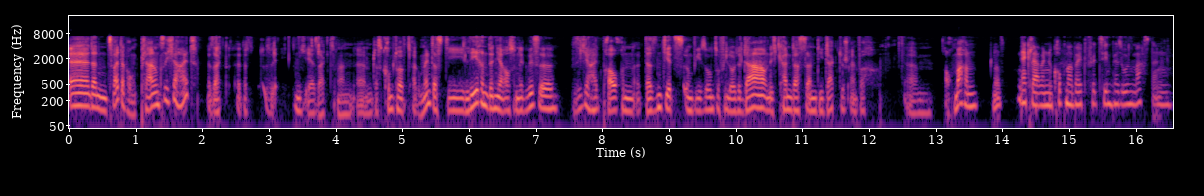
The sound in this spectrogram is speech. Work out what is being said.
Äh, dann ein zweiter Punkt, Planungssicherheit. Er sagt, äh, das, also nicht er sagt, sondern ähm, das kommt auf das Argument, dass die Lehrenden ja auch so eine gewisse Sicherheit brauchen. Da sind jetzt irgendwie so und so viele Leute da und ich kann das dann didaktisch einfach ähm, auch machen. Ne? Na klar, wenn du Gruppenarbeit für zehn Personen machst, dann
